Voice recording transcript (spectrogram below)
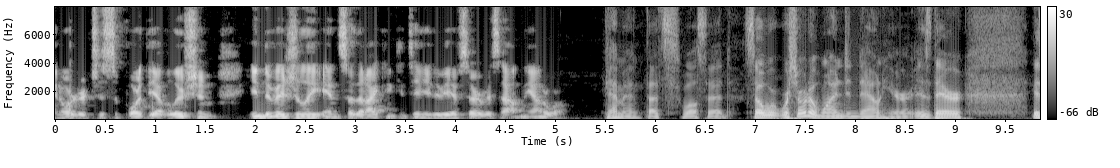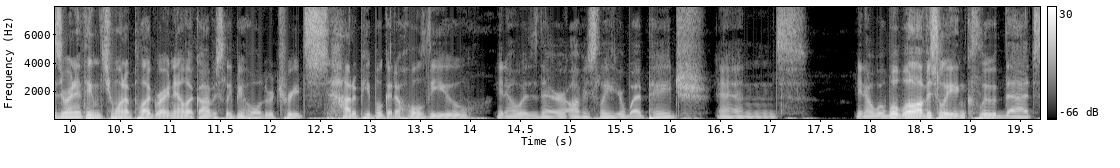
in order to support the evolution individually and so that I can continue to be of service out in the outer world. Yeah, man, that's well said. So we're, we're sort of winding down here. Is there is there anything that you want to plug right now? Like obviously Behold Retreats. How do people get a hold of you? You know, is there obviously your webpage and you know we'll, we'll obviously include that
